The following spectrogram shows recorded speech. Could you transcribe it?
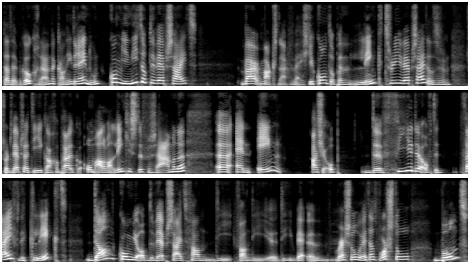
dat heb ik ook gedaan, dat kan iedereen doen, kom je niet op de website waar Max naar verwijst. Je komt op een Linktree website. Dat is een soort website die je kan gebruiken om allemaal linkjes te verzamelen. Eh, en één, als je op de vierde of de vijfde klikt, dan kom je op de website van die, van die, eh, die eh, wrestle, heet dat, worstelbond.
